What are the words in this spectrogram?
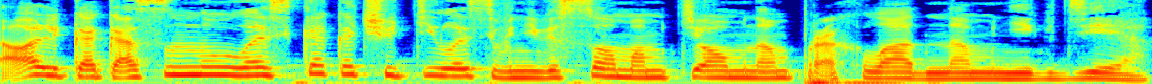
Только коснулась, как очутилась в невесомом темном прохладном нигде,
